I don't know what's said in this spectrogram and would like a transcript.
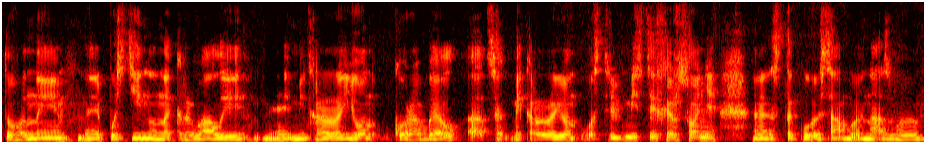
то вони е, постійно накривали е, мікрорайон Корабел, а це мікрорайон Острів в місті Херсоні е, з такою самою назвою.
